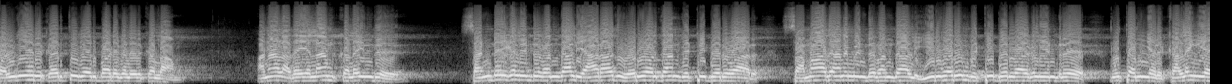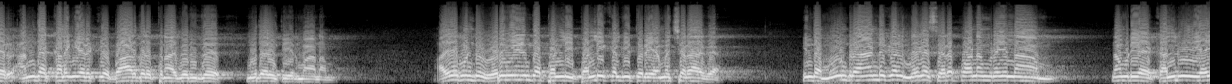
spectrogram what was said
பல்வேறு கருத்து வேறுபாடுகள் இருக்கலாம். ஆனால் அதையெல்லாம் கலைந்து சண்டைகள் என்று வந்தால் யாராவது ஒருவர் தான் வெற்றி பெறுவார். சமாதானம் என்று வந்தால் இருவரும் வெற்றி பெறுவார்கள் என்று முத்தமிழர் கலைஞர் அந்த கலைஞருக்கு பாரத ரத்னா விருது முதல் தீர்மானம். அதேபோன்று ஒருங்கிணைந்த பள்ளி பள்ளி கல்வித்துறை அமைச்சராக இந்த மூன்று ஆண்டுகள் மிக சிறப்பான முறையில் நாம் நம்முடைய கல்வியை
